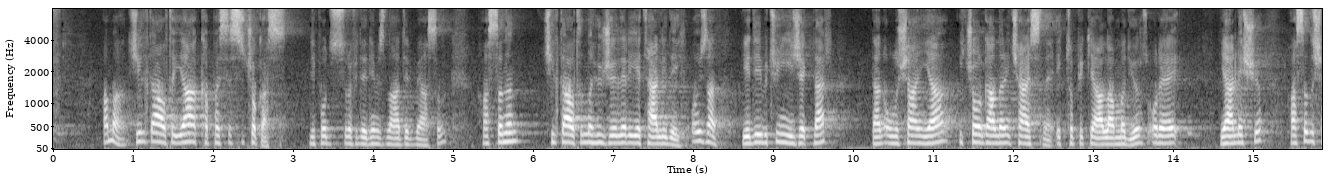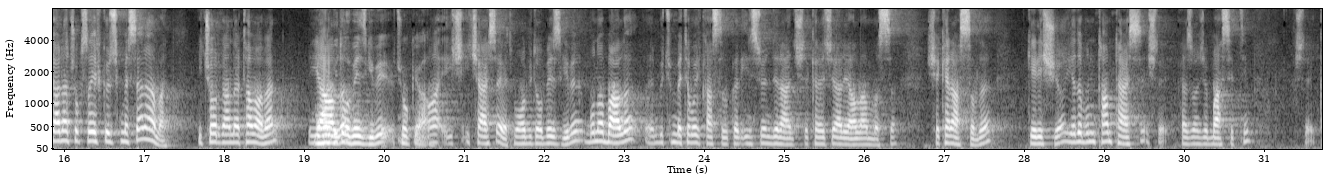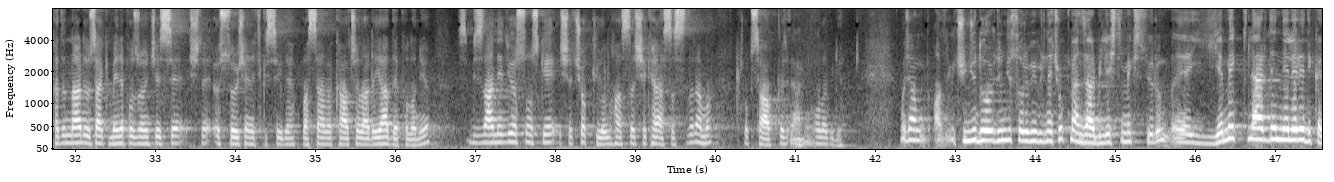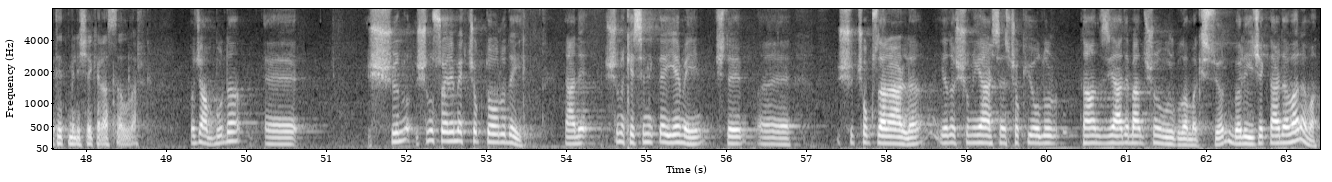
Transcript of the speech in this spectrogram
ama cilt altı yağ kapasitesi çok az. Lipodistrofi dediğimiz nadir bir hastalık. Hastanın cilt altında hücreleri yeterli değil. O yüzden yediği bütün yiyeceklerden oluşan yağ iç organların içerisine, ektopik yağlanma diyoruz. Oraya yerleşiyor. Hasta dışarıdan çok zayıf gözükmesine rağmen iç organları tamamen yağlı. Morbid obez gibi çok yağlı. Ama iç, içerisi evet morbid obez gibi. Buna bağlı e, bütün metabolik hastalıklar, insülin direnci, işte karaciğer yağlanması, şeker hastalığı gelişiyor. Ya da bunun tam tersi işte az önce bahsettiğim işte kadınlarda özellikle menopoz öncesi işte östrojen etkisiyle basen ve kalçalarda yağ depolanıyor. Biz zannediyorsunuz ki işte çok kilolu hasta şeker hastasıdır ama çok sağlıklı Yani. olabiliyor. Hocam üçüncü, dördüncü soru birbirine çok benzer birleştirmek istiyorum. E, yemeklerde nelere dikkat etmeli şeker hastalılar? Hocam burada e, şunu şunu söylemek çok doğru değil. Yani şunu kesinlikle yemeyin. İşte e, şu çok zararlı ya da şunu yerseniz çok iyi olur. Daha ziyade ben şunu vurgulamak istiyorum. Böyle yiyecekler de var ama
